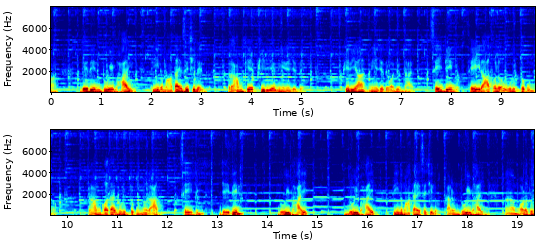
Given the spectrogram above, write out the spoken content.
নয়। যেদিন দুই ভাই, তিন মাতা এসেছিলেন, রামকে ফিরিয়ে নিয়ে যেতে। ফিরিয়ে নিয়ে যেতে অযোধ্যায়। সেই দিন, সেই রাত হলো গুরুত্বপূর্ণ। রাম কথায় গুরুত্বপূর্ণ রাত সেই দিন। যেই দিন দুই ভাই দুই ভাই তিন মাতা এসেছিল। কারণ দুই ভাই ভরত ও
